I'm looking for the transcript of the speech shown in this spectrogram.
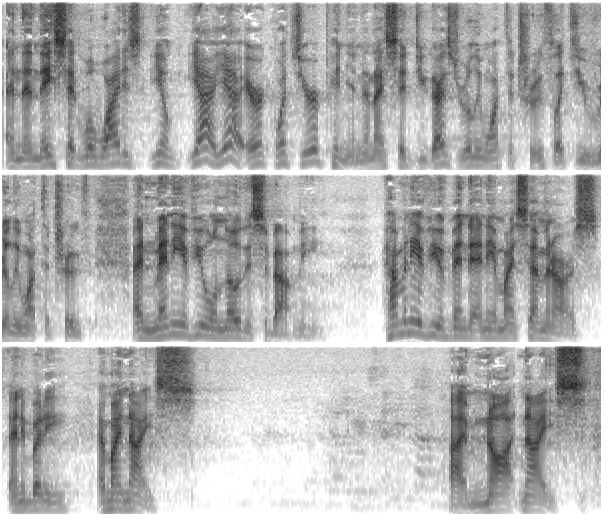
And then they said, Well, why does, you know, yeah, yeah, Eric, what's your opinion? And I said, Do you guys really want the truth? Like, do you really want the truth? And many of you will know this about me. How many of you have been to any of my seminars? Anybody? Am I nice? I'm not nice.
